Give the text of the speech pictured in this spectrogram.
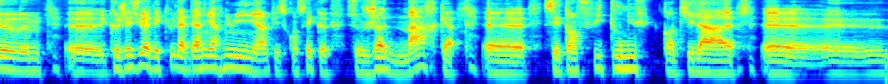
euh, Jésus a vécu la dernière nuit, hein, puisqu'on sait que ce jeune Marc euh, s'est enfui tout nu quand il a... Euh,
